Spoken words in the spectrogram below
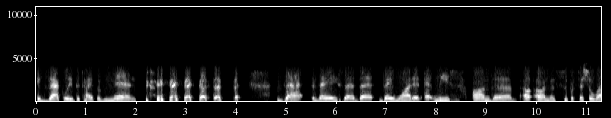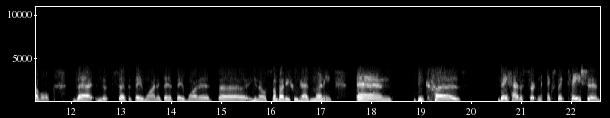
exactly the type of men that they said that they wanted at least on the uh, on the superficial level that said that they wanted that they wanted uh, you know somebody who had money and because they had a certain expectation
